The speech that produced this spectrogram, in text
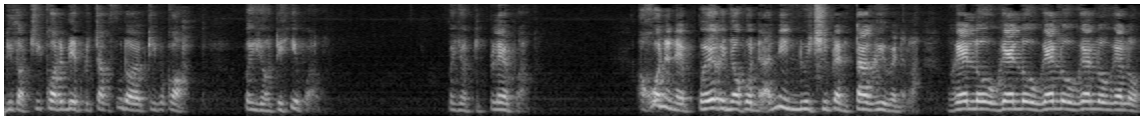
ဒီတော့တီကော်ဒီပကချကဖူရဝဲတီပကောပယောတီဟိပွာပယောတီပလေပွာအခုနေနေပွဲကညောဖို့နေအနိနူချီပန်တာဂီပဲနလား ဂဲလိုဂဲလိုဂဲလိုဂဲလိုဂဲလို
